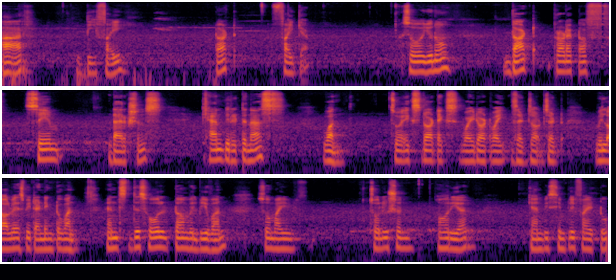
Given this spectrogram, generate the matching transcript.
r d phi dot phi cap. So you know dot product of same directions can be written as 1 so x dot x y dot y z dot z will always be tending to 1 hence this whole term will be 1 so my solution over here can be simplified to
